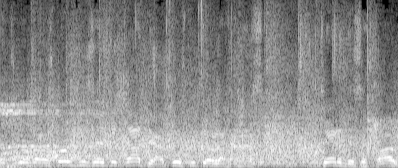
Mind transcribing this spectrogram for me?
Έτσι ο Ζαστόχης εκεί κάτι ακούστηκε ο Λαχανάς. Κέρδισε φάουλ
